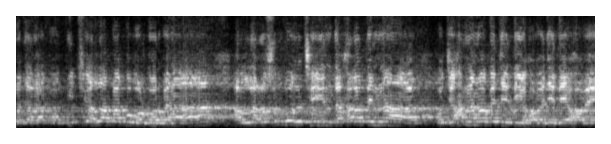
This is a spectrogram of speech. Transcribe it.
রোজা রাখো কিছু আল্লাহ পাক কবর করবে না। আল্লাহ রসুল বলছেন, দেখালাতে না, ও জাহান্নামে ওকে যেতে হবে যেতে হবে।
